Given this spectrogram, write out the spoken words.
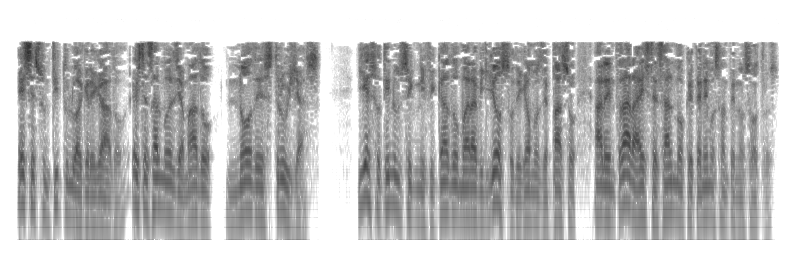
Ese es un título agregado. Este salmo es llamado No destruyas. Y eso tiene un significado maravilloso, digamos de paso, al entrar a este salmo que tenemos ante nosotros.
